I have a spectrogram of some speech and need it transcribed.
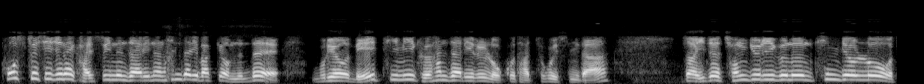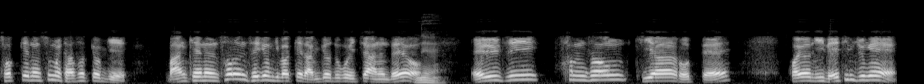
포스트 시즌에 갈 수 있는 자리는 한 자리밖에 없는데 무려 4팀이 그 한 자리를 놓고 다투고 있습니다. 자, 이제 정규 리그는 팀별로 적게는 25경기, 많게는 33경기밖에 남겨두고 있지 않은데요. 네. LG, 삼성, 기아, 롯데 과연 이 네 팀 중에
